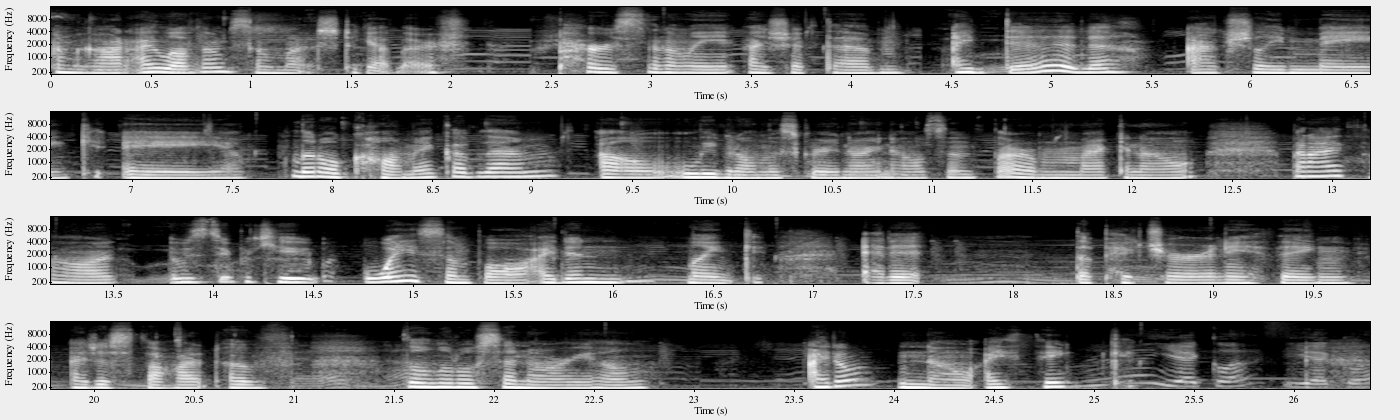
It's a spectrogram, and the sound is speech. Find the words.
Oh my god, I love them so much together. Personally, I ship them. I did actually make a little comic of them. I'll leave it on the screen right now since they're macking out. But I thought it was super cute, way simple. I didn't like edit the picture or anything. I just thought of the little scenario. I don't know. I think Yekla, yekla,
